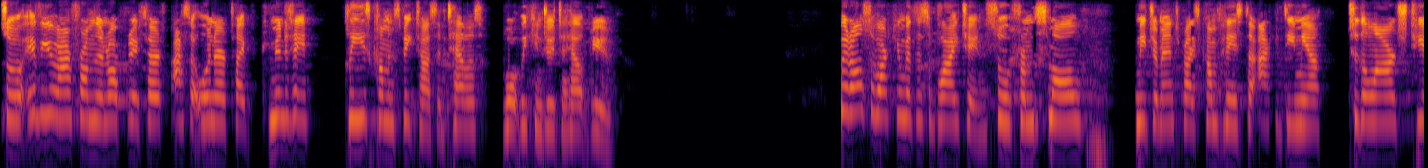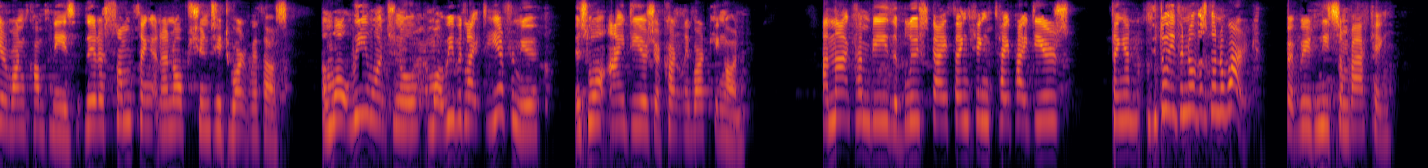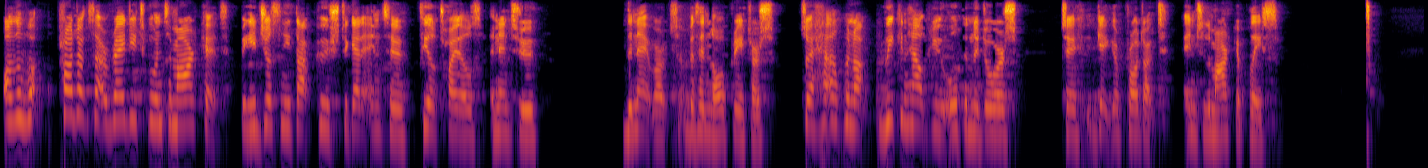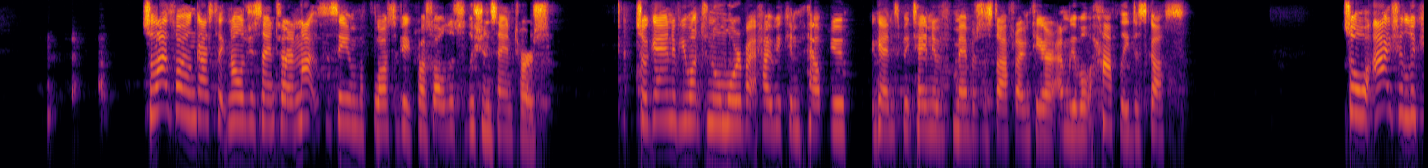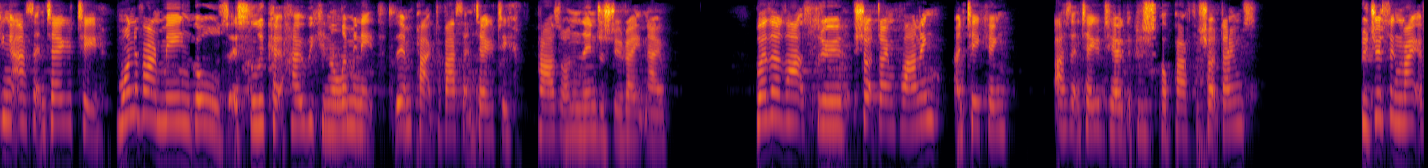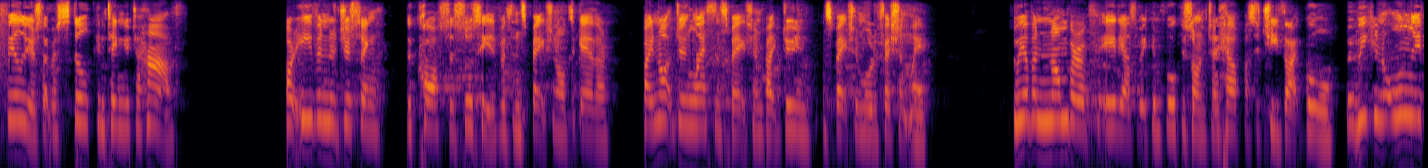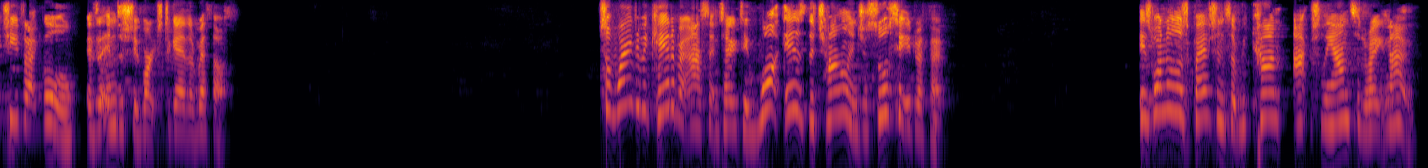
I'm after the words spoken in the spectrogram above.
So if you are from an operator, asset owner type community, please come and speak to us and tell us what we can do to help you. We're also working with the supply chain, so from small, medium enterprise companies to academia to the large tier one companies, there is something and an opportunity to work with us. And what we want to know and what we would like to hear from you is what ideas you're currently working on. And that can be the blue sky thinking type ideas, thinking we don't even know if it's going to work, but we need some backing. Or the products that are ready to go into market, but you just need that push to get it into field trials and into the networks within the operators. So helping up, we can help you open the doors to get your product into the marketplace. So that's Oil and Gas Technology Centre, and that's the same philosophy across all the solution centres. So again, if you want to know more about how we can help you, again, speak to any of members of staff around here, and we will happily discuss. So actually looking at asset integrity, one of our main goals is to look at how we can eliminate the impact of asset integrity has on the industry right now. Whether that's through shutdown planning and taking asset integrity out the critical path of shutdowns, reducing the amount of failures that we still continue to have, or even reducing the costs associated with inspection altogether by not doing less inspection, but doing inspection more efficiently. So we have a number of areas we can focus on to help us achieve that goal, but we can only achieve that goal if the industry works together with us. So why do we care about asset integrity? What is the challenge associated with it? It's one of those questions that we can't actually answer right now.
